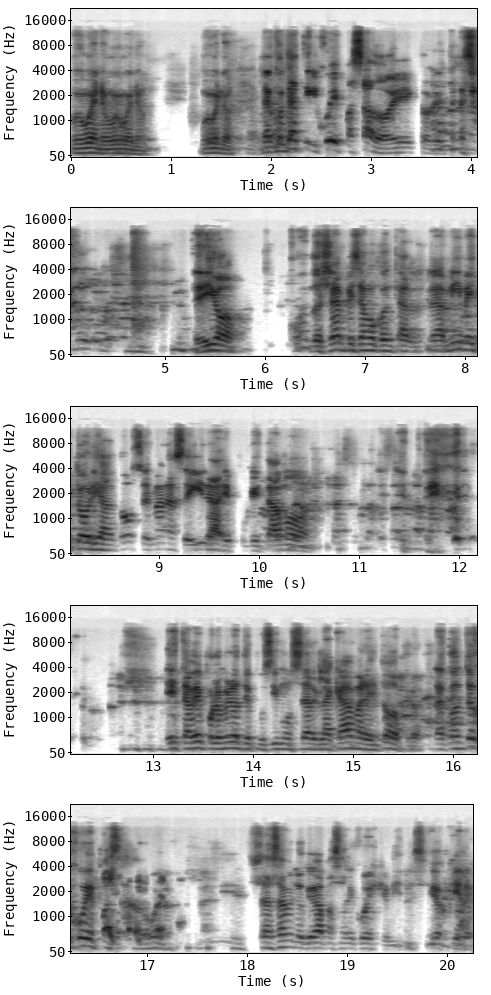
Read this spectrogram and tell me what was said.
muy bueno, muy bueno. Muy bueno. La contaste el jueves pasado, eh, Héctor. Te digo, cuando ya empezamos a contar la misma historia dos semanas seguidas es porque estamos. Esta vez por lo menos te pusimos cerca la cámara y todo, pero la contó el jueves pasado. Bueno, ya saben lo que va a pasar el jueves que viene, si Dios quiere.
